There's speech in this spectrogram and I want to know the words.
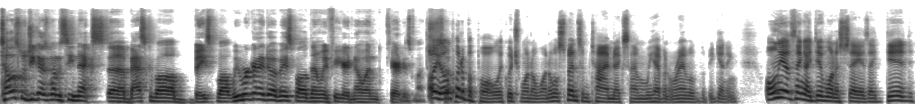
Tell us what you guys want to see next. Uh, basketball, baseball. We were going to do a baseball, then we figured no one cared as much. Oh yeah, so. we'll put up a poll like which one I want, and we'll spend some time next time. We haven't rambled at the beginning. Only other thing I did want to say is I did.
